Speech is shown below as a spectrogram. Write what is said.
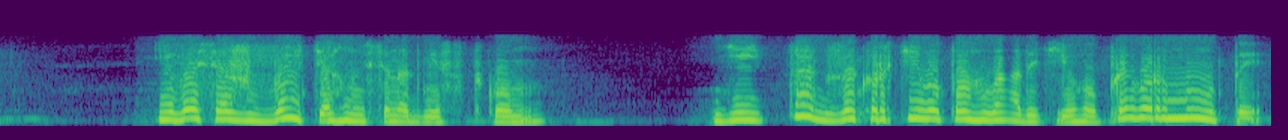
і весь аж витягнувся над містком. Їй так закортіло погладить його, пригорнути.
